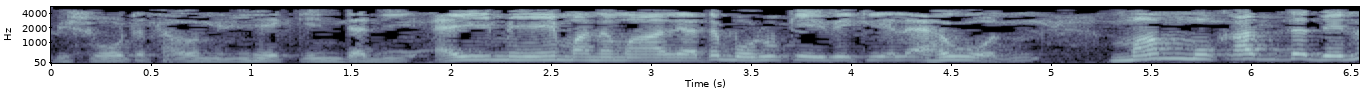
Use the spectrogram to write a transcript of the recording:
විසෝට තව මිනිහෙකින් දැඩි ඇයි මේ මනමාලයට බොරු කීවේ කියලා ඇහුවොත් මම මොකද්ද දෙන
